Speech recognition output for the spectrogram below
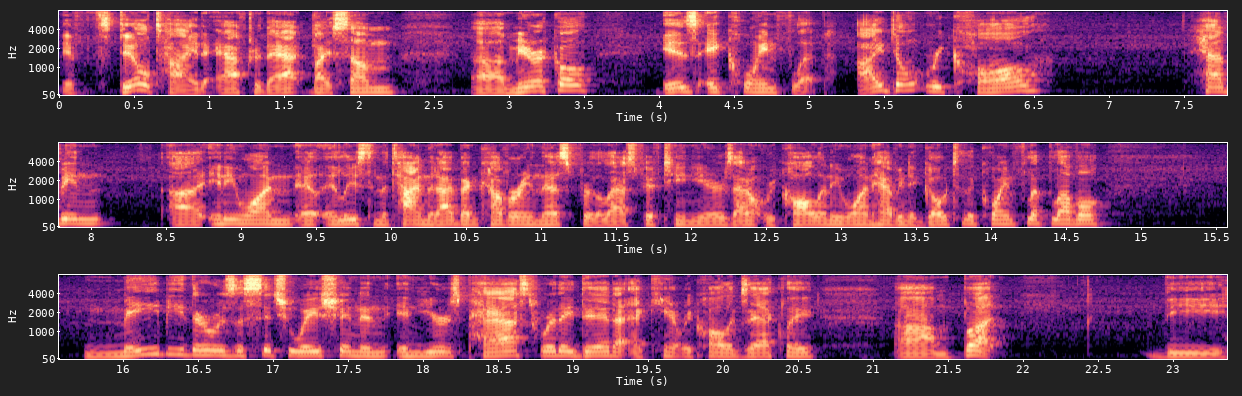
if still tied after that by some uh, miracle, is a coin flip. I don't recall having uh, anyone, at least in the time that I've been covering this for the last 15 years, I don't recall anyone having to go to the coin flip level. Maybe there was a situation in, in years past where they did. I, can't recall exactly. Um, but the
